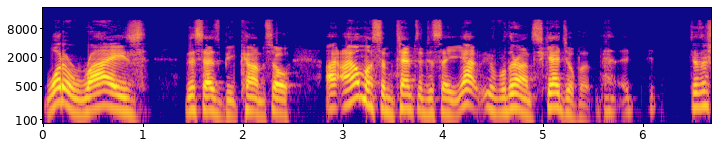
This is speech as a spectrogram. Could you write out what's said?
What a rise this has become. So I, I almost am tempted to say, yeah, well they're on schedule, but man, it, it, they're,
